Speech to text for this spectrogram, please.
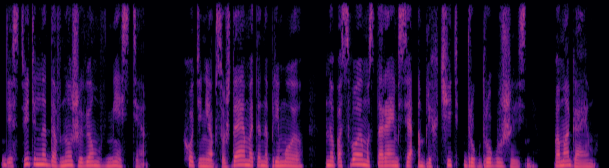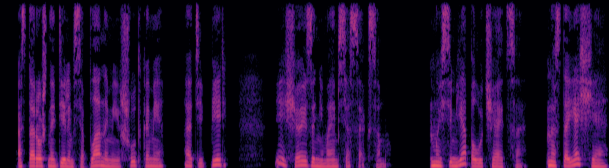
действительно давно живем вместе. Хоть и не обсуждаем это напрямую, но по-своему стараемся облегчить друг другу жизнь. Помогаем. Осторожно делимся планами и шутками, а теперь еще и занимаемся сексом. Мы семья, получается? Настоящая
